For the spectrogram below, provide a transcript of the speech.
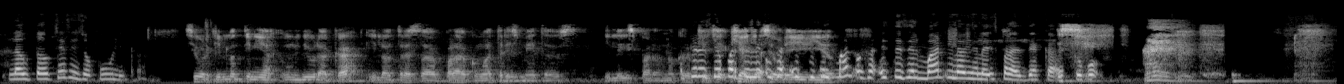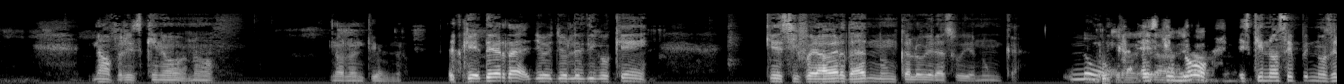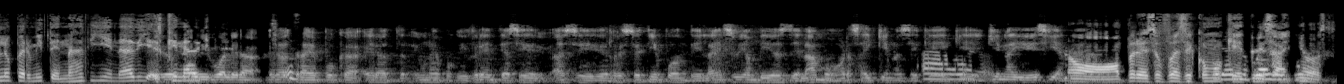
La autopsia se hizo pública. Sí, porque el man tenía un libro acá y la otra estaba parada como a tres metros y le disparó. No creo Pero que, que haya le- o sea, este es el man, o sea, este es el man y la vieja le dispara desde acá. Es como, No, pero es que no, no, no lo entiendo. Es que de verdad, yo, yo les digo que, que si fuera verdad, nunca lo hubiera subido, nunca. No. Era- Es era- que no, era- es que no se, no se lo permite nadie, nadie, es que nadie, igual era, era otra época, era una época diferente, hace, hace el resto de tiempo donde la subían videos del amor, y que no sé qué, Ah, que, bueno. que nadie decía nada. no, pero eso fue hace como Pero que tres años.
